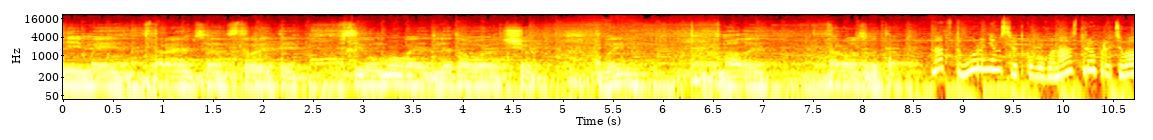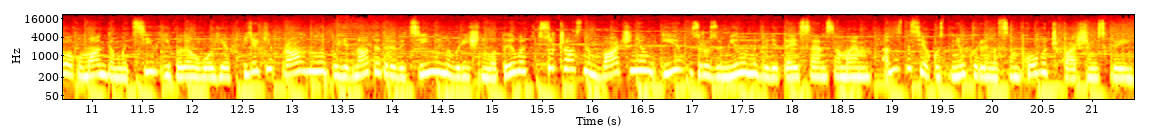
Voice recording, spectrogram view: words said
і ми стараємося створити всі умови для того, щоб ви мали розвиток. Над створенням святкового настрою працювала команда митців і педагогів, які прагнули поєднати традиційні новорічні мотиви з сучасним баченням і зрозумілими для дітей сенсами. Анастасія Костенюк, Ірина Семкович, перший міський.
